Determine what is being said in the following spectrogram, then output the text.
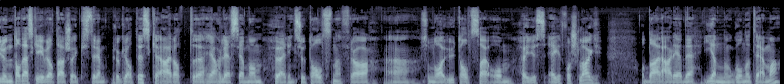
Grunnen til at jeg skriver at det er så ekstremt byråkratisk, er at jeg har lest gjennom høringsuttalelsene som nå har uttalt seg om Høies eget forslag. Og Der er det det gjennomgående temaet.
